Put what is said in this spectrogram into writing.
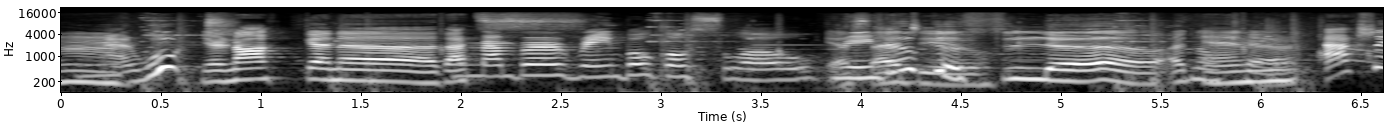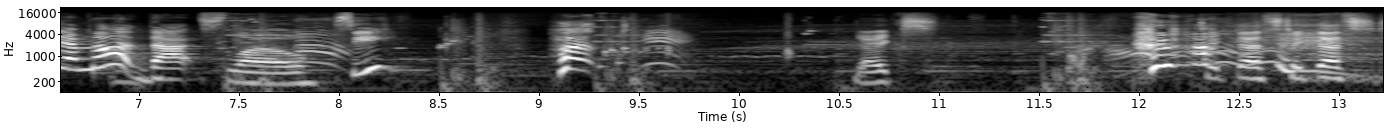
power-ups. And whoop! You're not gonna. That's Remember, Rainbow goes slow. Yes, Rainbow I do. goes slow. I don't And care. actually, I'm not that slow. See? Huh. Yikes. take this, take this.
